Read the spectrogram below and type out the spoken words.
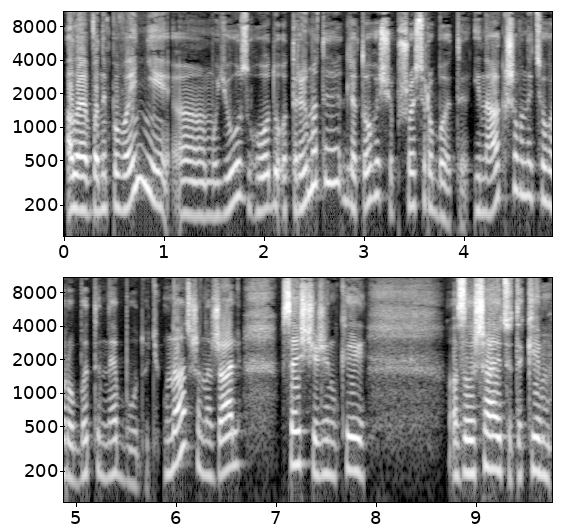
але вони повинні е, мою згоду отримати для того, щоб щось робити. Інакше вони цього робити не будуть. У нас же, на жаль, все ще жінки залишаються таким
